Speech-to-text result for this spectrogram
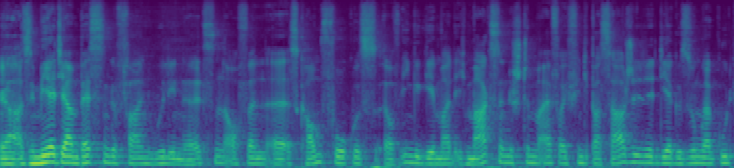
Ja, also mir hat ja am besten gefallen Willie Nelson, auch wenn äh, es kaum Fokus auf ihn gegeben hat. Ich mag seine Stimme einfach, ich finde die Passage, die, die, er gesungen hat, gut.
